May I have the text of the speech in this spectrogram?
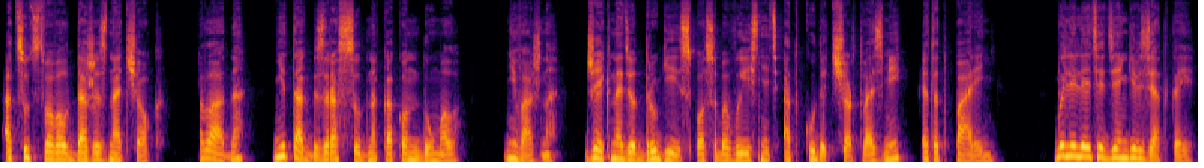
Отсутствовал даже значок. Ладно, не так безрассудно, как он думал. Неважно. Джейк найдет другие способы выяснить, откуда, черт возьми, этот парень. Были ли эти деньги взяткой?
